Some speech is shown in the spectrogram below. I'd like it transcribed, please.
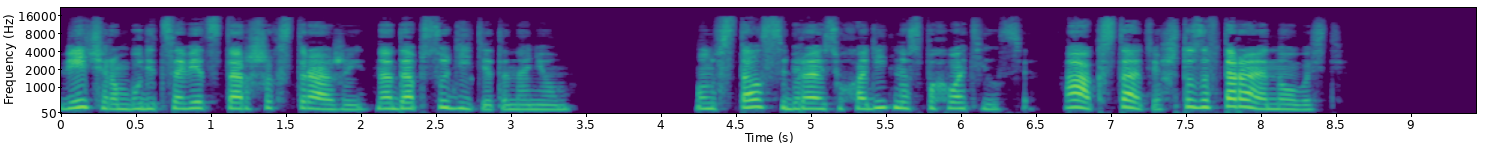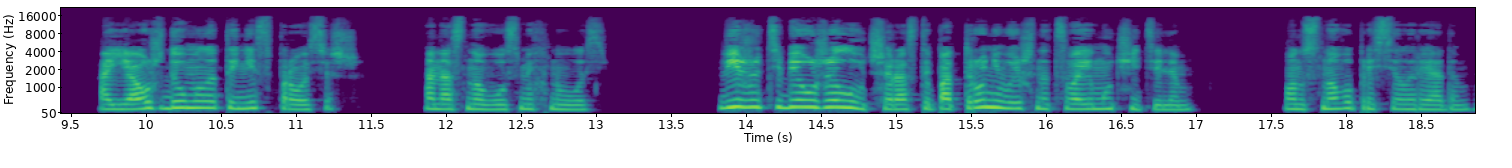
Вечером будет совет старших стражей, надо обсудить это на нем». Он встал, собираясь уходить, но спохватился. «А, кстати, что за вторая новость?» «А я уж думала, ты не спросишь». Она снова усмехнулась. «Вижу, тебе уже лучше, раз ты подтруниваешь над своим учителем». Он снова присел рядом.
